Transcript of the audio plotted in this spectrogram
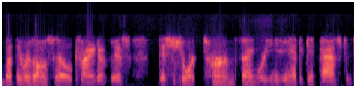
But there was also kind of this this short term thing where you you had to get past it.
